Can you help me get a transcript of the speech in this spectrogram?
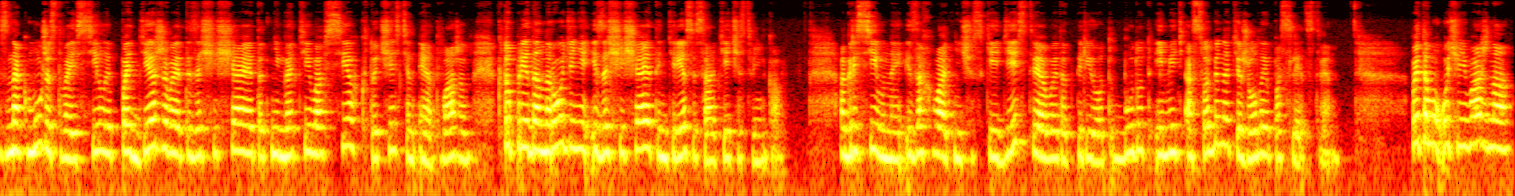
Знак мужества и силы поддерживает и защищает от негатива всех, кто честен и отважен, кто предан Родине и защищает интересы соотечественников агрессивные и захватнические действия в этот период будут иметь особенно тяжелые последствия. Поэтому очень важно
